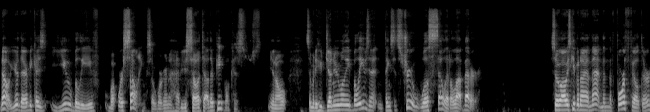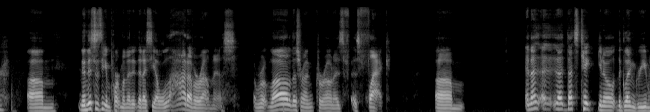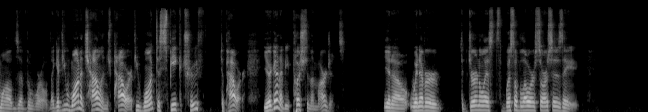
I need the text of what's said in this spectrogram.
No, you're there because you believe what we're selling. So we're going to have you sell it to other people because, you know, somebody who genuinely believes in it and thinks it's true will sell it a lot better. So always keep an eye on that. And then the fourth filter, um, and this is the important one that, that I see a lot of around this. A lot of this around Corona is, is flack. Um, and that, uh, that that's take you know the Glenn Greenwalds of the world. Like if you want to challenge power, if you want to speak truth to power, you're going to be pushed in the margins. You know, whenever the journalists, whistleblower sources, they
